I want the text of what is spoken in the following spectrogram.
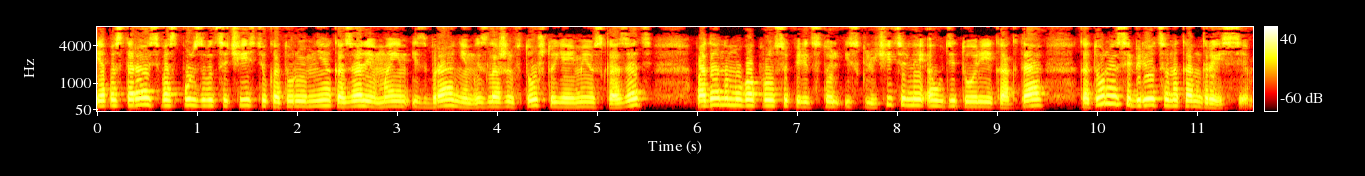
Я постараюсь воспользоваться честью, которую мне оказали моим избранием, изложив то, что я имею сказать по данному вопросу перед столь исключительной аудиторией, как та, которая соберется на Конгрессе.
